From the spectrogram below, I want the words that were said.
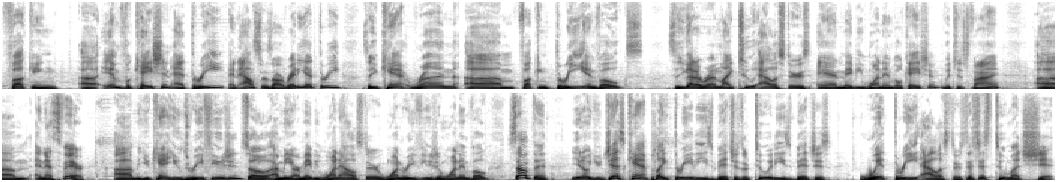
fucking uh, Invocation at three and Aleister's already at three. So you can't run um, fucking three invokes. So you got to run like two Aleisters and maybe one invocation, which is fine. Um, and that's fair. Um, you can't use refusion. So, I mean, or maybe one Aleister, one refusion, one invoke, something. You know, you just can't play three of these bitches or two of these bitches with three Aleisters. That's just too much shit.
